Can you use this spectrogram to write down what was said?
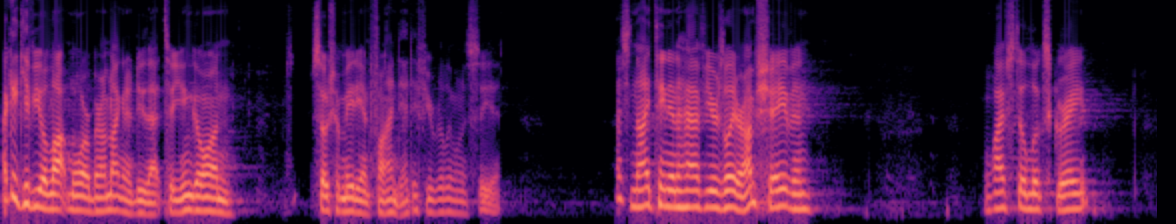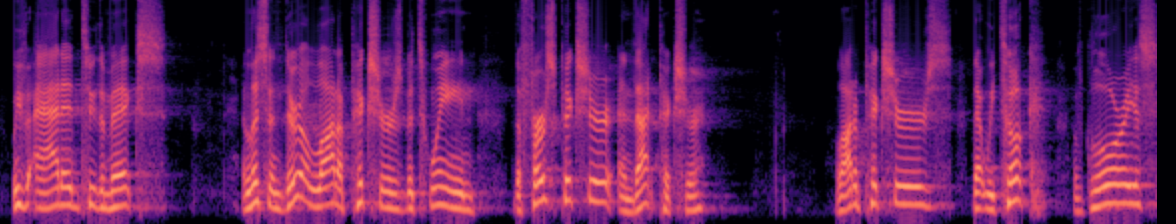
I could give you a lot more, but I'm not going to do that to you. You can go on social media and find it if you really want to see it. That's 19 and a half years later. I'm shaving. My wife still looks great. We've added to the mix. And listen, there are a lot of pictures between the first picture and that picture. A lot of pictures that we took of glorious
